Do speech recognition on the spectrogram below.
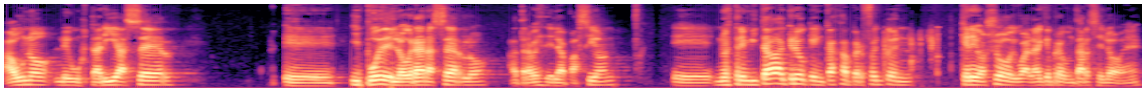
a uno le gustaría hacer eh, y puede lograr hacerlo a través de la pasión, eh, nuestra invitada creo que encaja perfecto en, creo yo, igual hay que preguntárselo, ¿eh?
